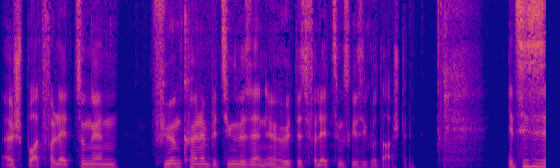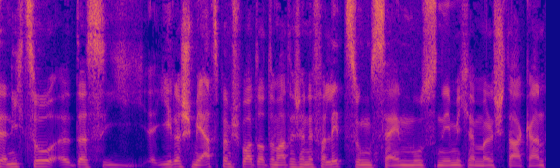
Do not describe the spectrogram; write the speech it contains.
äh, Sportverletzungen führen können, beziehungsweise ein erhöhtes Verletzungsrisiko darstellen. Jetzt ist es ja nicht so, dass jeder Schmerz beim Sport automatisch eine Verletzung sein muss, nehme ich einmal stark an.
